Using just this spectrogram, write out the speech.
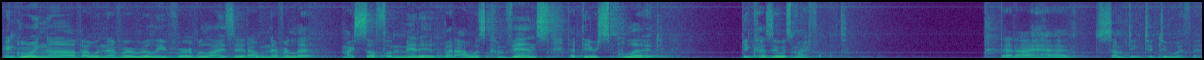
And growing up, I would never really verbalize it. I would never let myself admit it, but I was convinced that they were split because it was my fault. That I had something to do with it.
